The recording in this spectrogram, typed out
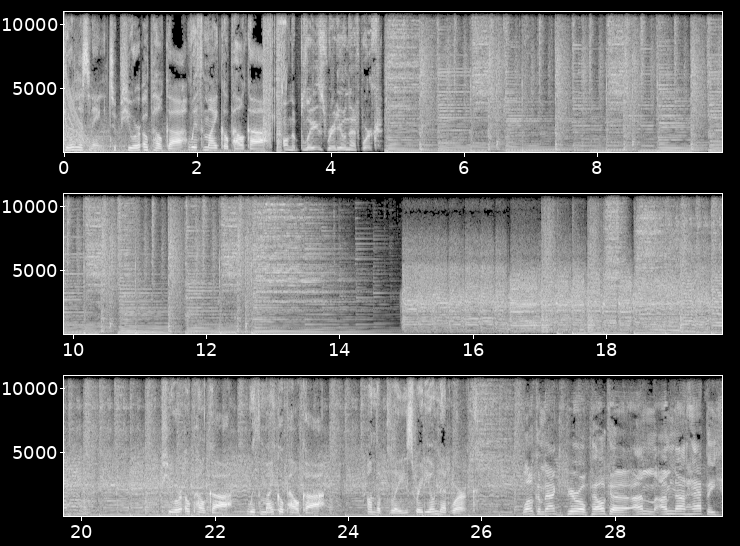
You're listening to Pure Opelka with Mike Opelka. on the Blaze Radio Network. Pure Opelka with Mike Opelka on the Blaze Radio Network. Welcome back to Pure Opelka. I'm I'm not happy.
